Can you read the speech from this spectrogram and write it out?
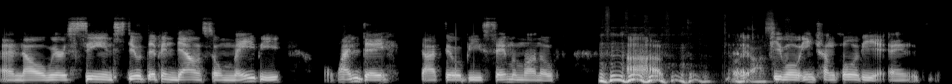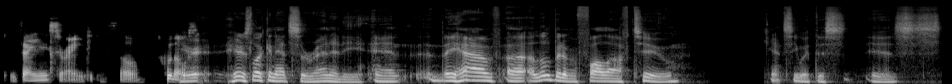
And now we're seeing still dipping down. So maybe one day that there will be same amount of uh, awesome. people in tranquility and in serenity. So who knows? Here, here's looking at serenity, and they have uh, a little bit of a fall off too. Can't see what this is.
